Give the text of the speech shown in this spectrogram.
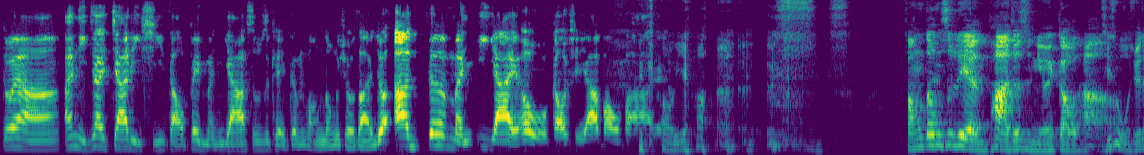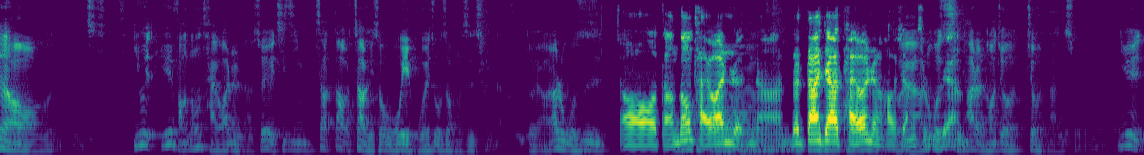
对啊，啊，你在家里洗澡被门压，是不是可以跟房东求偿？你就啊，这个门一压以后，我高血压爆发。靠腰。房东是不是也很怕？就是你会告他？其实我觉得哦。因为因为房东是台湾人啊，所以其实照照照理说，我也不会做这种事情的，对啊。那如果是哦，房东台湾人呐，那大家台湾人好相处。如果是其他人的话，就就很难说。因为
